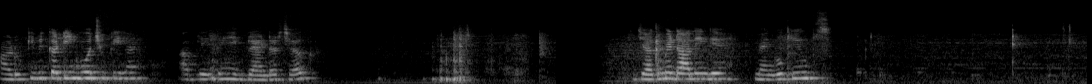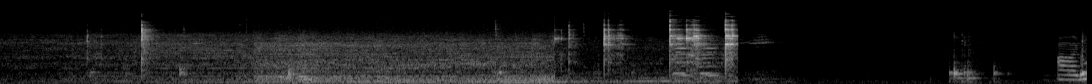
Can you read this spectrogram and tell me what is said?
आड़ू की भी कटिंग हो चुकी है। अब लेते हैं एक ग्राइंडर जग जग में डालेंगे मैंगो क्यूब्स आड़ू।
